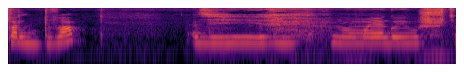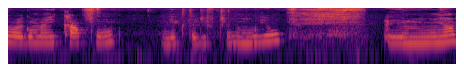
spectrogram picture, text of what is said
part 2 z no, mojego już całego make-upu, jak to dziewczyny mówią. Nie?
